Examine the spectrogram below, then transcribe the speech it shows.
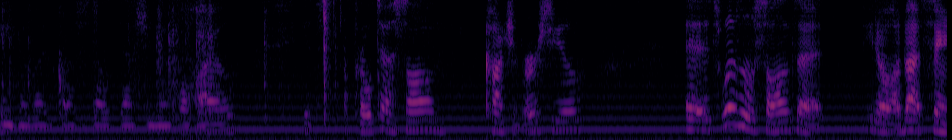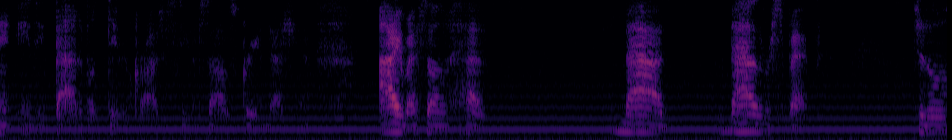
Changed my life, David South, Dashing Ohio. It's a protest song, controversial. It's one of those songs that, you know, I'm not saying anything bad about David Crosby, Stephen Stills, Graham Nash. I myself have mad, mad respect to those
